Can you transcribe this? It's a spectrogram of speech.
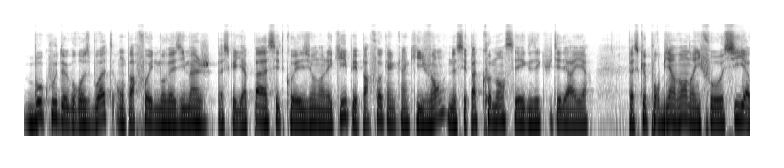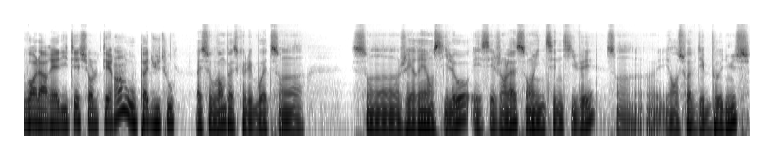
beaucoup de grosses boîtes ont parfois une mauvaise image? Parce qu'il n'y a pas assez de cohésion dans l'équipe et parfois quelqu'un qui vend ne sait pas comment c'est exécuté derrière Parce que pour bien vendre, il faut aussi avoir la réalité sur le terrain ou pas du tout Bah, souvent parce que les boîtes sont, sont gérées en silo et ces gens-là sont incentivés, sont, ils reçoivent des bonus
